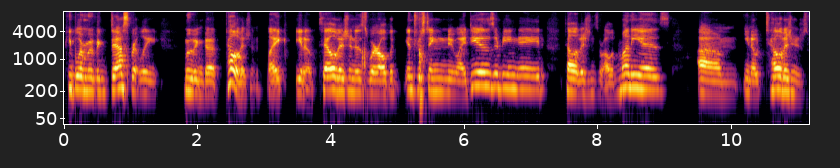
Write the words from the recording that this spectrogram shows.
people are moving desperately moving to television. Like, you know, television is where all the interesting new ideas are being made. Television's where all the money is. Um, you know, television is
